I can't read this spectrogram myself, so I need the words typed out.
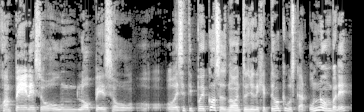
Juan Pérez o un López o, ese tipo de cosas, ¿no? Entonces yo dije, tengo que buscar un nombre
